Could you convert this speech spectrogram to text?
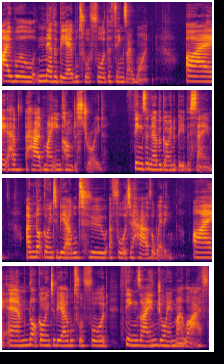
I will never be able to afford the things I want. I have had my income destroyed. Things are never going to be the same. I'm not going to be able to afford to have a wedding. I am not going to be able to afford things I enjoy in my life.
